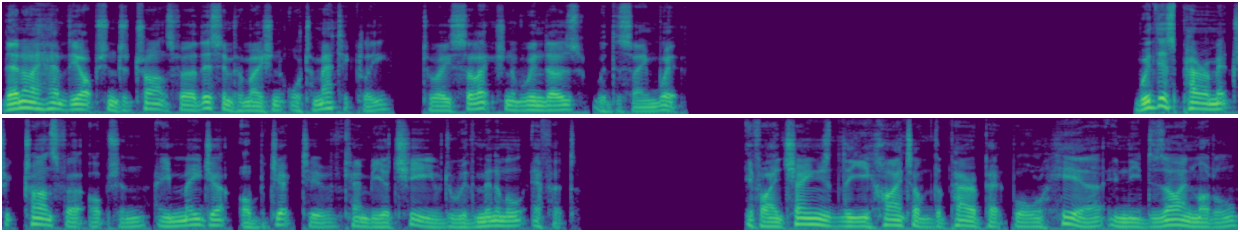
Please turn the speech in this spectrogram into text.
Then I have the option to transfer this information automatically to a selection of windows with the same width. With this parametric transfer option, a major objective can be achieved with minimal effort. If I change the height of the parapet wall here in the design model,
